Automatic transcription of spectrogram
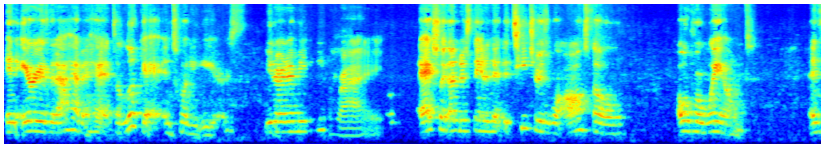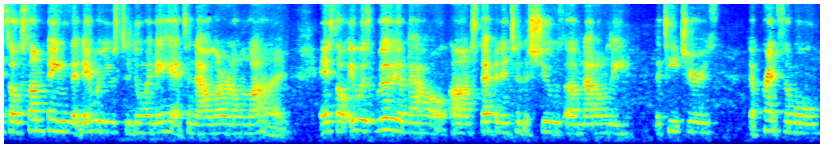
in areas that I haven't had to look at in 20 years. You know what I mean? Right. Actually understanding that the teachers were also overwhelmed. And so some things that they were used to doing, they had to now learn online. And so it was really about um, stepping into the shoes of not only the teachers, the principals,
